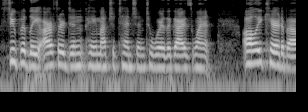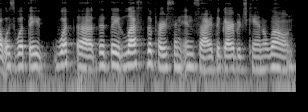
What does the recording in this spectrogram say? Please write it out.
Stupidly, Arthur didn't pay much attention to where the guys went. All he cared about was what they what uh, that they left the person inside the garbage can alone.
